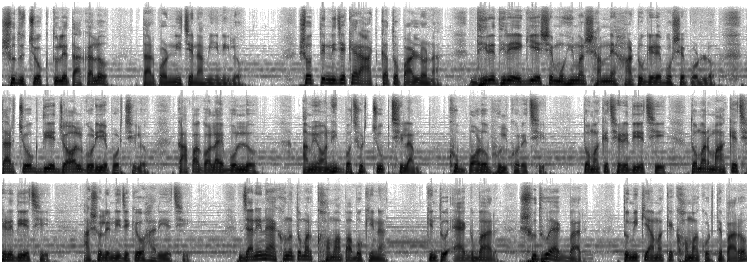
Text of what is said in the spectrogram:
শুধু চোখ তুলে তাকালো, তারপর নিচে নামিয়ে নিল। সত্যি নিজেকে আর আটকাতো পারল না। ধীরে ধীরে এগিয়ে এসে মহিমার সামনে হাঁটু গেড়ে বসে পড়ল। তার চোখ দিয়ে জল গড়িয়ে পড়ছিল। কাপা গলায় বলল, আমি অনেক বছর চুপ ছিলাম, খুব বড় ভুল করেছি। তোমাকে ছেড়ে দিয়েছি, তোমার মাকে ছেড়ে দিয়েছি, আসলে নিজেকেও হারিয়েছি। জানি না এখনও তোমার ক্ষমা পাবো কিনা, কিন্তু একবার, শুধু একবার, তুমি কি আমাকে ক্ষমা করতে পারো?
